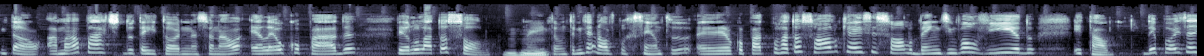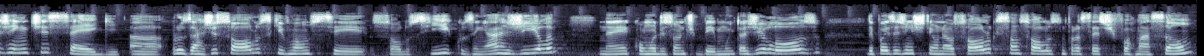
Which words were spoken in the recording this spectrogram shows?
Então, a maior parte do território nacional ela é ocupada pelo latossolo. Uhum. Né? Então, 39% é ocupado por latossolo, que é esse solo bem desenvolvido e tal. Depois a gente segue uh, para os argissolos, que vão ser solos ricos em argila, né, com horizonte B muito argiloso. Depois a gente tem o neossolo, que são solos em processo de formação.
